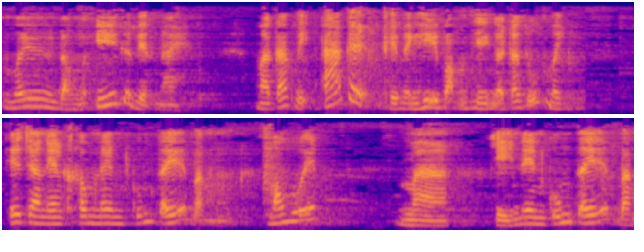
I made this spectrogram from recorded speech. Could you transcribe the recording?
mới đồng ý cái việc này. Mà các vị ác ấy thì mình hy vọng gì người ta giúp mình. Thế cho nên không nên cúng tế bằng máu huyết mà chỉ nên cúng tế bằng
